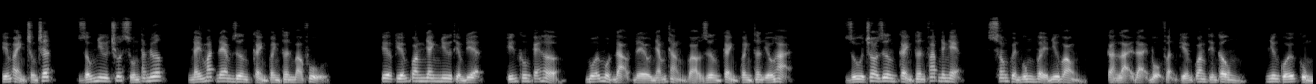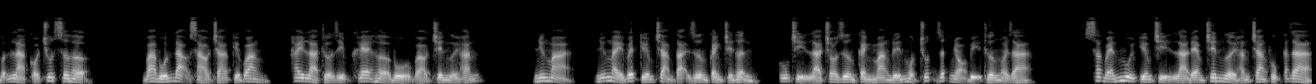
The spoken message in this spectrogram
Kiếm ảnh trong chất, giống như chút xuống thác nước, nháy mắt đem dương cảnh quanh thân bao phủ kia kiếm quang nhanh như thiểm điện, kín không kẽ hở, mỗi một đạo đều nhắm thẳng vào dương cảnh quanh thân yếu hại. Dù cho dương cảnh thân pháp nhanh nhẹn, song quyền vung vẩy như vòng, cản lại đại bộ phận kiếm quang tiến công, nhưng cuối cùng vẫn là có chút sơ hở. Ba bốn đạo xảo trá kiếm quang, hay là thừa dịp khe hở bổ vào trên người hắn. Nhưng mà, những này vết kiếm chạm tại dương cảnh trên thân, cũng chỉ là cho dương cảnh mang đến một chút rất nhỏ bị thương ngoài da. sắc bén mũi kiếm chỉ là đem trên người hắn trang phục cắt ra,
